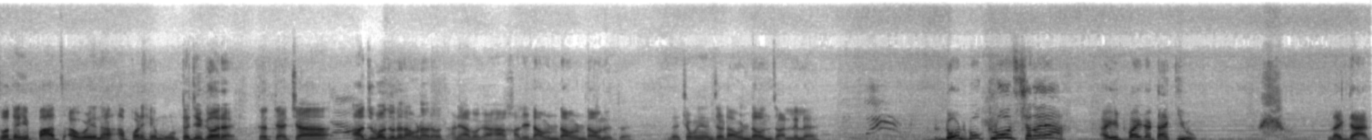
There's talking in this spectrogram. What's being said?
सो आता हे पाच आवळे ना आपण हे मोठं जे घर आहे तर त्याच्या आजूबाजूला लावणार आहोत. आणि हा बघा हा खाली डाऊन डाऊन डाऊन येतोय. त्याच्यामुळे यांचं डाऊन डाऊन चाललेलं आहे. Don't go close Shanaya. I it might attack you like that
